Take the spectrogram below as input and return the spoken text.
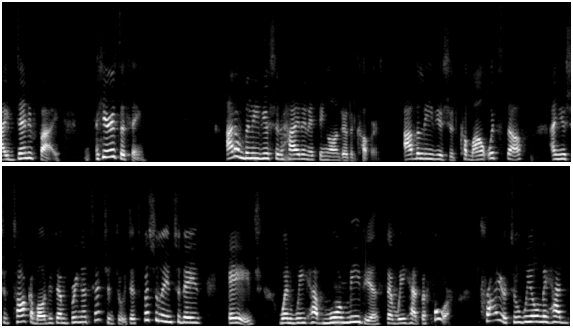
identify. Here's the thing I don't believe you should hide anything under the covers. I believe you should come out with stuff and you should talk about it and bring attention to it, especially in today's age when we have more media than we had before. Prior to, we only had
